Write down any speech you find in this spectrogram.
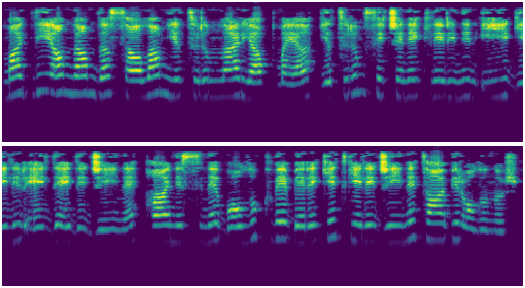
Maddi anlamda sağlam yatırımlar yapmaya, yatırım seçeneklerinin iyi gelir elde edeceğine, hanesine bolluk ve bereket geleceğine tabir olunur.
